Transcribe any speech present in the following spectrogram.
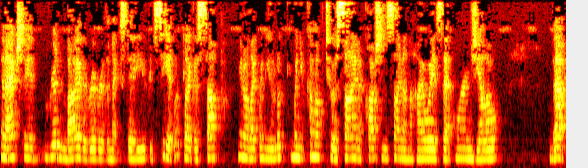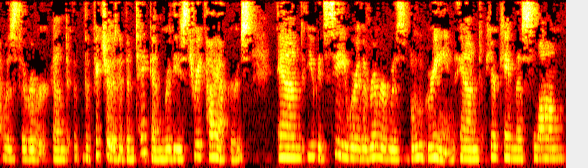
and I actually had ridden by the river the next day. You could see it looked like a stop, you know, like when you look, when you come up to a sign, a caution sign on the highway, it's that orange yellow. That was the river. And the picture that had been taken were these three kayakers and you could see where the river was blue green and here came this long,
